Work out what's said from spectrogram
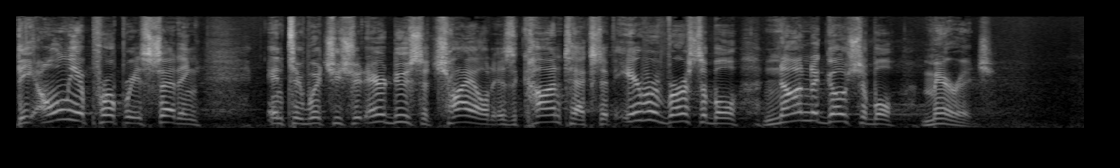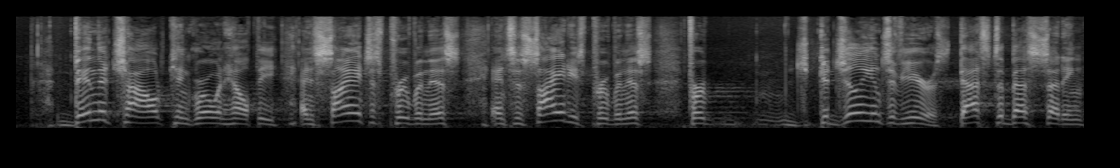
The only appropriate setting into which you should introduce a child is a context of irreversible, non negotiable marriage. Then the child can grow and healthy, and science has proven this, and society has proven this for gajillions of years. That's the best setting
